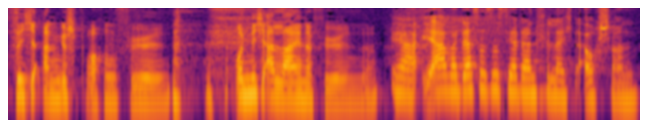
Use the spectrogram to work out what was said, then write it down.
sich angesprochen fühlen und nicht alleine fühlen. Ne? Ja, ja, aber das ist es ja dann vielleicht auch schon.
